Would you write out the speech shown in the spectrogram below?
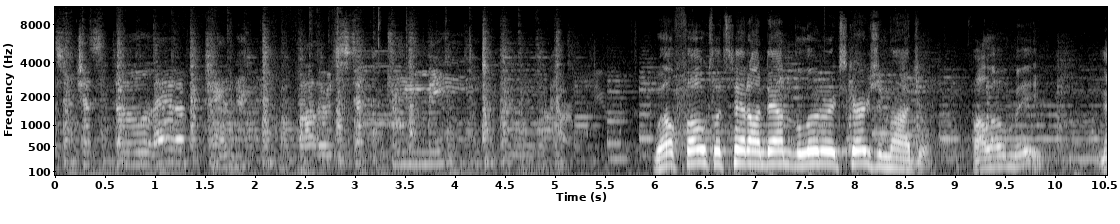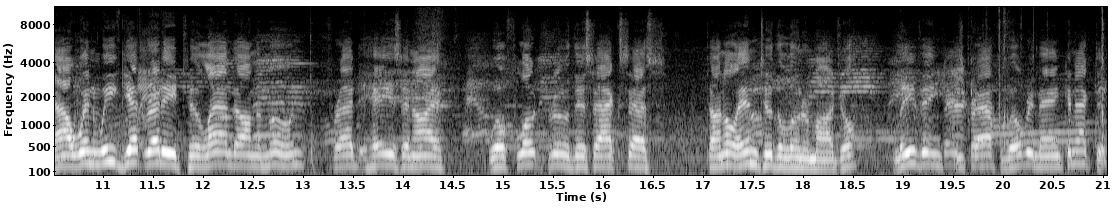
Was just a lad of ten. My father said to me, Well, folks, let's head on down to the lunar excursion module. Follow me. Now, when we get ready to land on the moon, Fred Haise and I will float through this access tunnel into the lunar module, leaving spacecraft will remain connected.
